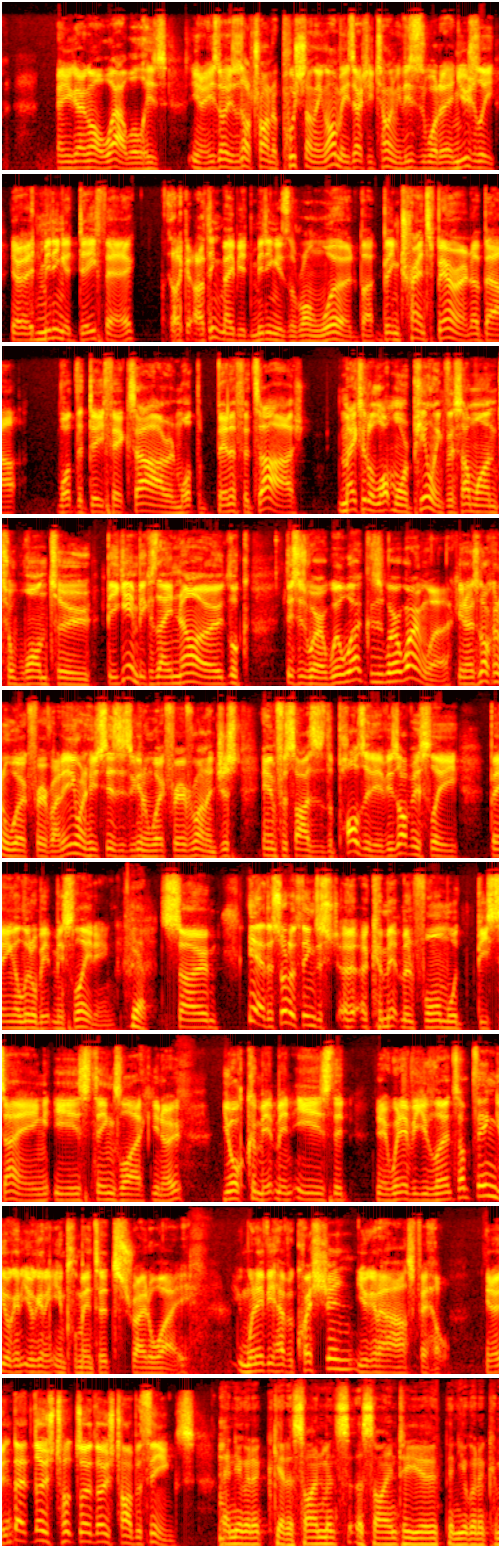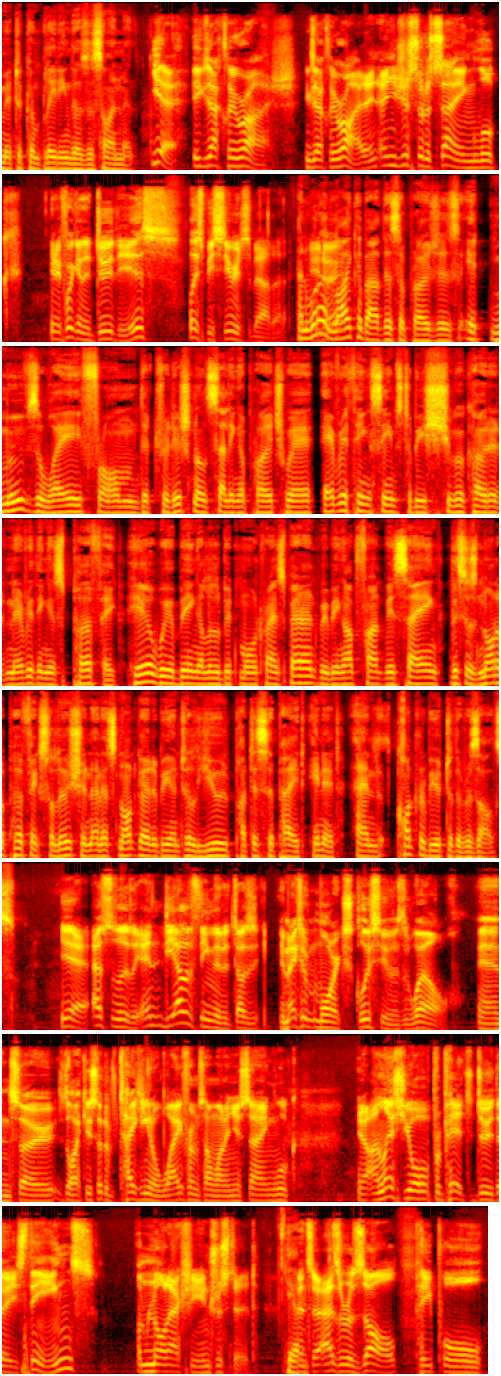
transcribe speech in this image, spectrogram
and you're going, "Oh wow, well he's you know he's not he's not trying to push something on me. He's actually telling me this is what." And usually, you know, admitting a defect, like I think maybe admitting is the wrong word, but being transparent about what the defects are and what the benefits are makes it a lot more appealing for someone to want to begin because they know, look, this is where it will work, this is where it won't work. You know, it's not going to work for everyone. Anyone who says it's going to work for everyone and just emphasizes the positive is obviously being a little bit misleading. Yeah. So, yeah, the sort of things a, a commitment form would be saying is things like, you know, your commitment is that, you know, whenever you learn something, you're going to, you're going to implement it straight away. Whenever you have a question, you're going to ask for help. You know, yep. that, those t- those type of things. And you're going to get assignments assigned to you, then you're going to commit to completing those assignments. Yeah, exactly right. Exactly right. And, and you're just sort of saying, look, know, if we're going to do this, let's be serious about it. And what know? I like about this approach is it moves away from the traditional selling approach where everything seems to be sugar coated and everything is perfect. Here we're being a little bit more transparent. We're being upfront. We're saying this is not a perfect solution and it's not going to be until you participate in it and contribute to the results. Yeah, absolutely. And the other thing that it does, it makes it more exclusive as well. And so, it's like, you're sort of taking it away from someone and you're saying, look, you know, unless you're prepared to do these things, I'm not actually interested. Yep. And so as a result, people,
